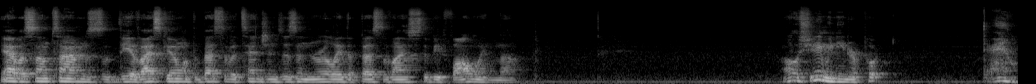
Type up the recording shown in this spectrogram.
Yeah, but sometimes the advice given with the best of intentions isn't really the best advice to be following, though. Oh, she didn't even need her put down.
